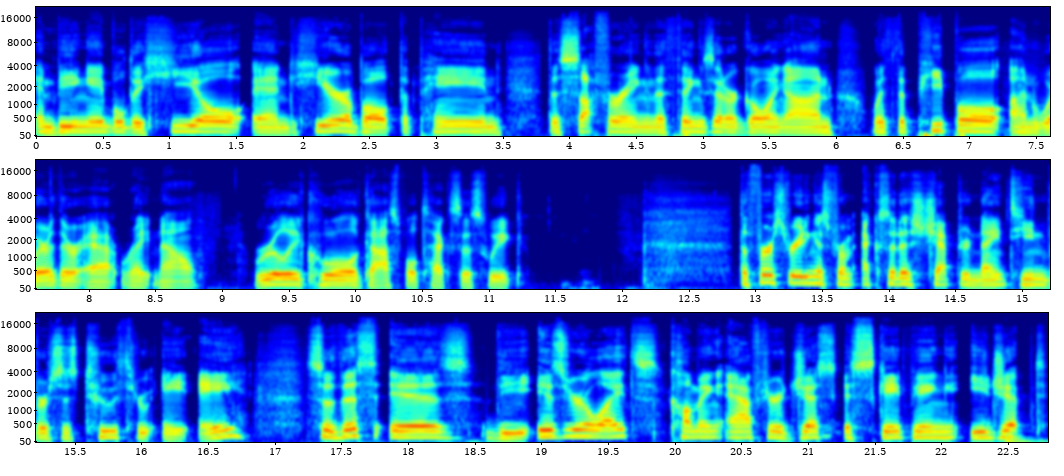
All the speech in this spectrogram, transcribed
and being able to heal and hear about the pain, the suffering, the things that are going on with the people on where they're at right now. Really cool gospel text this week. The first reading is from Exodus chapter 19, verses 2 through 8a. So, this is the Israelites coming after just escaping Egypt,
